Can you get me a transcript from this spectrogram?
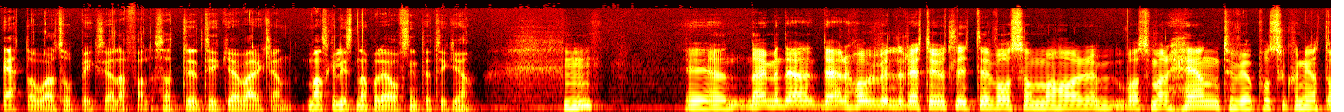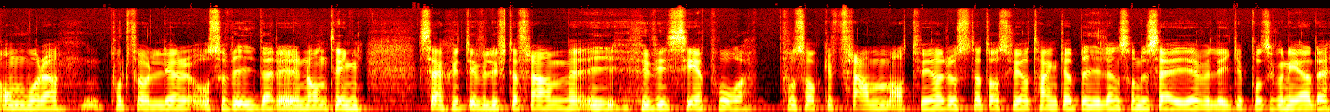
ett av våra topics i alla fall. Så det tycker jag verkligen. Man ska lyssna på det avsnittet tycker jag. Mm. Eh, nej men där, där, har vi väl rätt ut lite vad som, har, vad som har hänt, hur vi har positionerat om våra portföljer och så vidare. Är det någonting särskilt du vill lyfta fram i hur vi ser på, på saker framåt? Vi har rustat oss, vi har tankat bilen som du säger, vi ligger positionerade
